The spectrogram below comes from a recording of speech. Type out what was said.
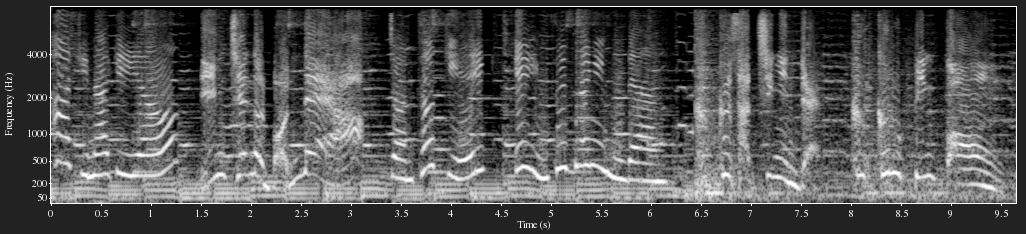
확인하게요. 님 채널 뭔데요? 전 토끼의 게임 세상입니다. 크크 사칭인데 크크루 빙뽕.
